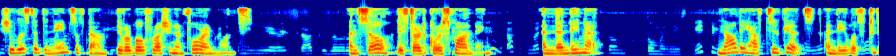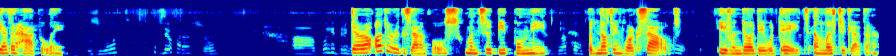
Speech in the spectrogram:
She listed the names of them, they were both Russian and foreign ones. And so they started corresponding and then they met. Now they have two kids and they live together happily. There are other examples when two people meet, but nothing works out, even though they would date and live together.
